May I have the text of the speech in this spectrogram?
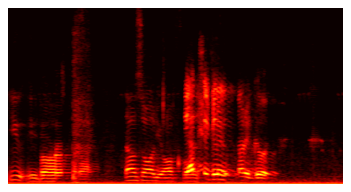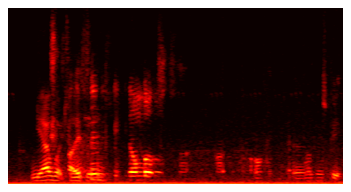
You idiot. That was all your fault. You're actually doing very good. Yeah, I've got I two think kills. The numbers. Okay, let me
